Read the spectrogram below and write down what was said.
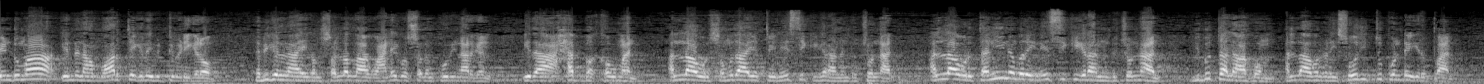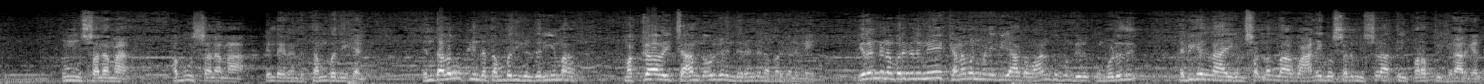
வேண்டுமா என்று நாம் வார்த்தைகளை விட்டு விடுகிறோம். நபிகள் நாயகம் ஸல்லல்லாஹு அலைஹி கூறினார்கள் இதா ஹப்ப கௌமன். அல்லாஹ் ஒரு சமுதாயத்தை நேசிக்கிறான் என்று சொன்னால் அல்லாஹ் ஒரு தனி நபரை நேசிக்கிறான் என்று சொன்னால் இபுத்தலாகும். அல்லாஹ் அவர்களை சோதித்துக் கொண்டே இருப்பான். உம் சலமா அபு சலமா என்ற இரண்டு தம்பதிகள். எந்த அளவுக்கு இந்த தம்பதிகள் தெரியுமா? மக்காவை சார்ந்தவர்கள் இந்த இரண்டு நபர்களுமே. இரண்டு நபர்களுமே கணவன் மனைவியாக வாழ்ந்து கொண்டிருக்கும் பொழுது நபிகள் நாயகம் ஸல்லல்லாஹு அலைஹி இஸ்லாத்தை பரப்புகிறார்கள்.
